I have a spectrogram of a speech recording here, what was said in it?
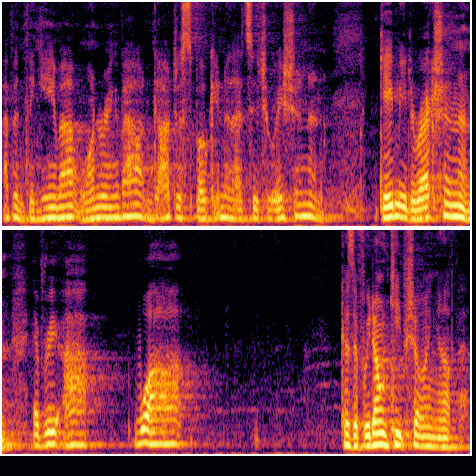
I've been thinking about, and wondering about, and God just spoke into that situation and gave me direction and every ah, what? Because if we don't keep showing up,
